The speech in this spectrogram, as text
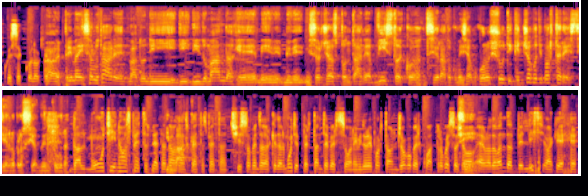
questo è quello che... Ah, prima di salutare vado di, di, di domanda che mi, mi, mi, sorgeva spontanea, visto e considerato come siamo conosciuti, che gioco ti porteresti nella prossima avventura? Dal Muti? No, aspetta, aspetta, no, no, aspetta, aspetta, ci sto pensando perché dal Muti è per tante persone, mi dovrei portare un gioco per quattro, questo sì. è una domanda bellissima che...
